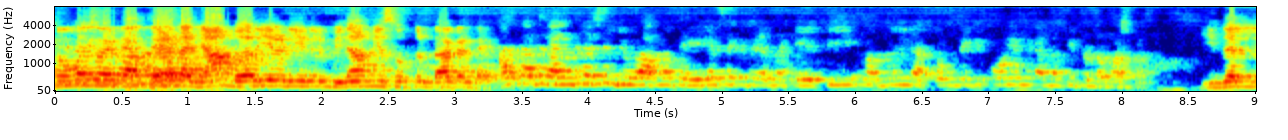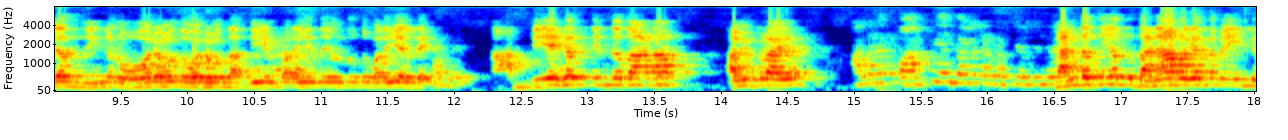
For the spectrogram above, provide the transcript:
സ്വാഭാവികമായിട്ട് വേണ്ട ഞാൻ വേറെ എവിടെയെങ്കിലും ബിനാമിയ സ്വത്ത് ഉണ്ടാക്കണ്ടേ? അതിനകത്ത് രണ്ട് ലക്ഷം രൂപ അന്നത്തെ ഏരിയ സെക്രട്ടറി എന്ന കെ പി മധുവിന്റെ അക്കൗണ്ടിലേക്ക് പോയി എന്ന് കണ്ടെത്തിയിട്ടുണ്ടോ മാസ്റ്റർ ഇതെല്ലാം നിങ്ങൾ ഓരോന്നോരോന്ന് ഓരോന്ന് അദ്ദേഹം പറയുന്നതെന്ന് പറയല്ലേ? അദ്ദേഹത്തിന്റെതാണ് അഭിപ്രായം. അങ്ങനെ പാർട്ടി എന്താണ് കണ്ടെത്തിയത്? കണ്ടെത്തിയത് ധനാപകരണമേ ഇല്ല.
